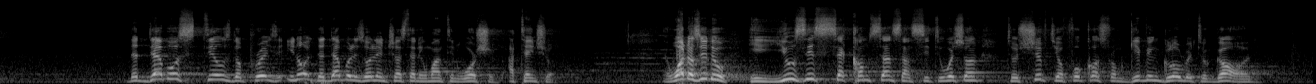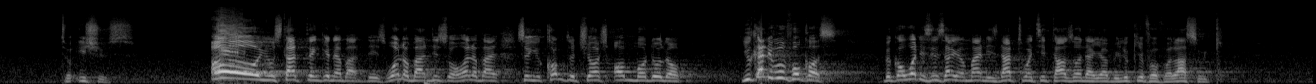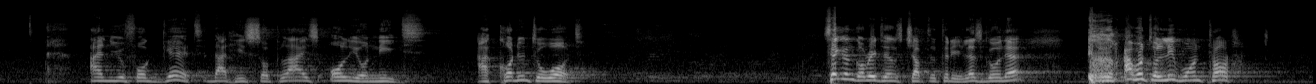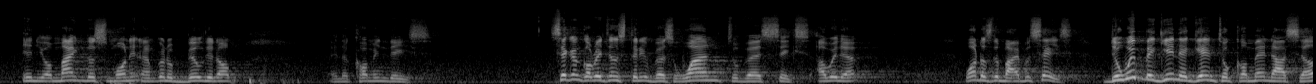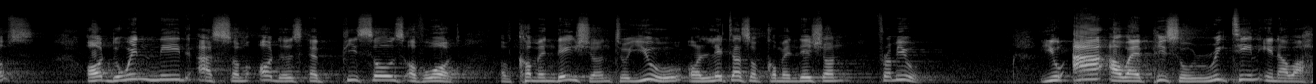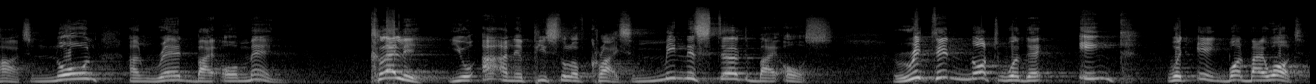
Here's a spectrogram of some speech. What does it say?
The devil steals the praise. You know, the devil is only interested in wanting worship, attention. And what does he do? He uses circumstance and situation to shift your focus from giving glory to God to issues. Oh, you start thinking about this. What about this or what about so you come to church all muddled up. You can't even focus because what is inside your mind is that 20,000 that you've been looking for for last week. And you forget that he supplies all your needs according to what? Second Corinthians chapter 3. Let's go there. I want to leave one thought in your mind this morning. I'm going to build it up in the coming days. Second Corinthians 3, verse 1 to verse 6. Are we there? What does the Bible say? Do we begin again to commend ourselves? Or do we need, as some others, epistles of what? Of commendation to you or letters of commendation from you? You are our epistle written in our hearts, known and read by all men. Clearly, you are an epistle of Christ, ministered by us, written not with the ink, with ink, but by what?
